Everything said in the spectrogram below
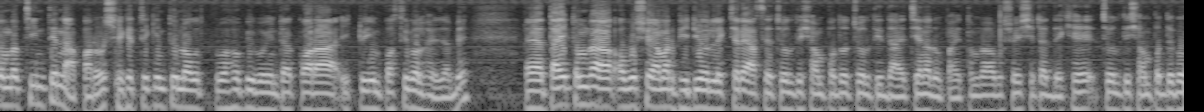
তোমরা চিনতে না পারো, সেক্ষেত্রে কিন্তু নগদ প্রবাহ বিবরণীটা করা একটু ইম্পসিবল হয়ে যাবে। তাই তোমরা অবশ্যই আমার ভিডিও লেকচারে আছে চলতি সম্পদ ও চলতি দায় চেনার উপায়। তোমরা অবশ্যই সেটা দেখে চলতি সম্পদ এবং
